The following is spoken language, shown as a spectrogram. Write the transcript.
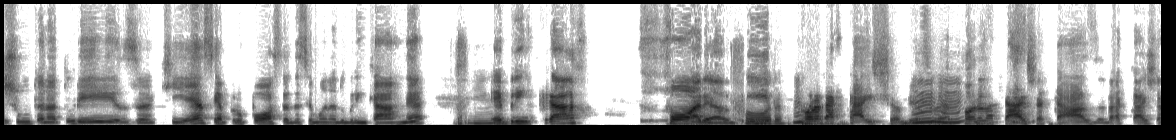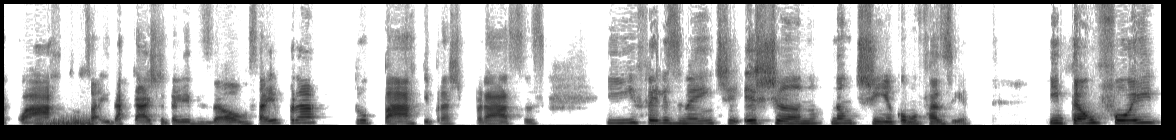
junto à natureza, que essa é a proposta da Semana do Brincar, né? Sim. É brincar fora, fora, fora da caixa mesmo, né? uhum. né? Fora da caixa casa, da caixa quarto, sair da caixa televisão, sair para o parque, para as praças. E infelizmente este ano não tinha como fazer. Então foi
